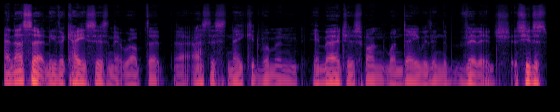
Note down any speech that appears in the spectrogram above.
And that's certainly the case, isn't it, Rob? That uh, as this naked woman emerges one one day within the village, she just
